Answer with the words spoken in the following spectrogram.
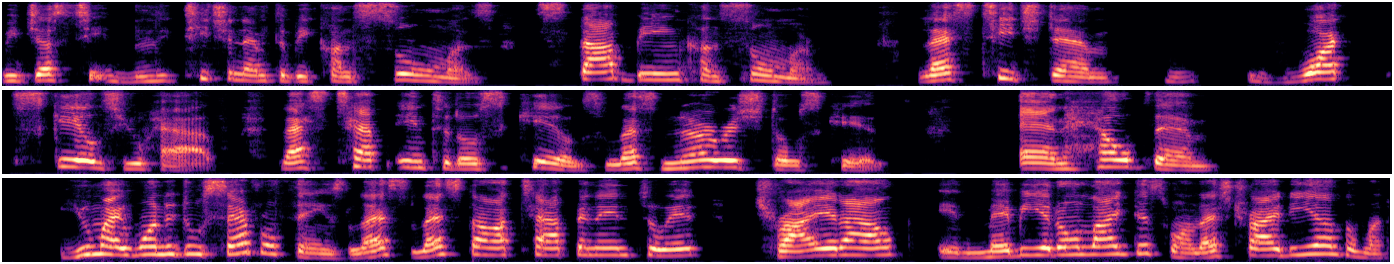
We just te- teaching them to be consumers. Stop being consumer. Let's teach them what skills you have. Let's tap into those skills. Let's nourish those kids and help them you might want to do several things. Let's let's start tapping into it. Try it out. Maybe you don't like this one. Let's try the other one.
